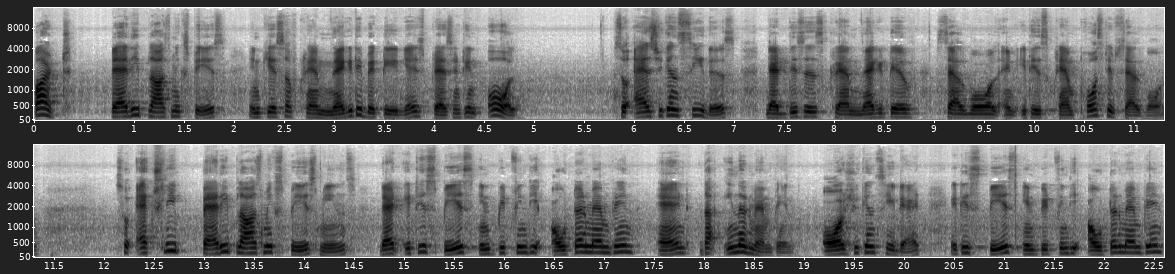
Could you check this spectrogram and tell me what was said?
but periplasmic space in case of gram negative bacteria is present in all. So as you can see this that this is gram negative cell wall and it is gram positive cell wall. So actually periplasmic space means that it is space in between the outer membrane and the inner membrane. Or you can say that it is space in between the outer membrane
